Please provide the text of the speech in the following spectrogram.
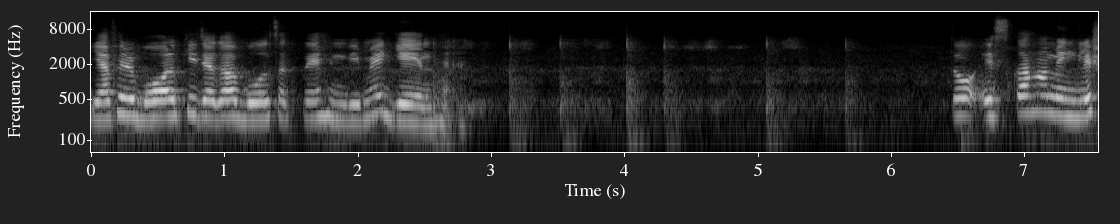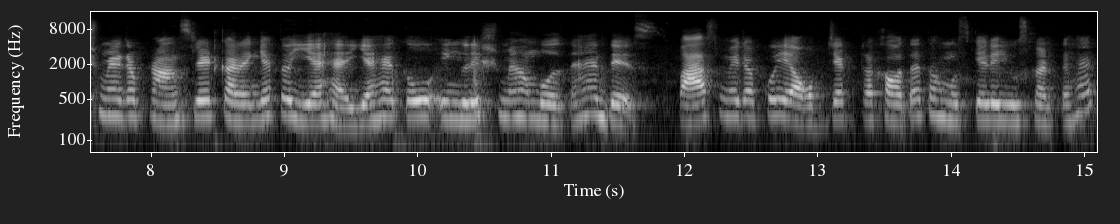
या फिर बॉल की जगह बोल सकते हैं हिंदी में, गेंद है। तो इसका हम इंग्लिश में जब ट्रांसलेट करेंगे तो यह है, यह को इंग्लिश में हम बोलते हैं दिस पास में जब कोई ऑब्जेक्ट रखा होता है तो हम उसके लिए यूज़ करते हैं,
